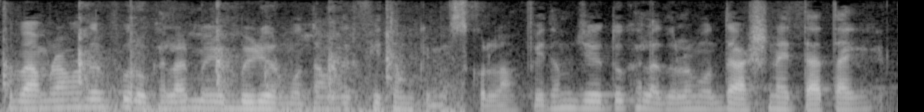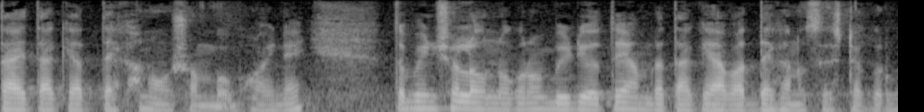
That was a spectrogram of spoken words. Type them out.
তবে আমরা আমাদের পুরো খেলার ভিডিওর মধ্যে আমাদের ফিতমকে মিস করলাম। ফিতম যেহেতু খেলাধুলার মধ্যে আসে নাই তাই তাকে আর দেখানো সম্ভব হয় নাই। তবে ইনশাল্লাহ অন্য কোনো ভিডিওতে আমরা তাকে আবার দেখানোর চেষ্টা করব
